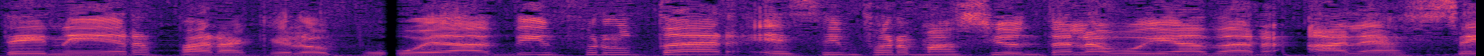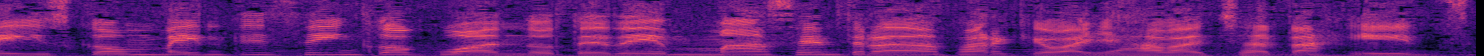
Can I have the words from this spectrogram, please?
tener para que lo puedas disfrutar. Esa información te la voy a dar a las 6.25 cuando te dé más entradas para que vayas a Bachata Hits.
